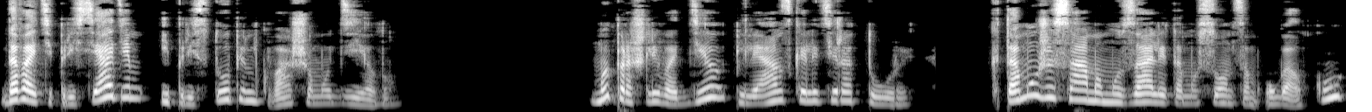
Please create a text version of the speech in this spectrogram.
Давайте присядем и приступим к вашему делу. Мы прошли в отдел пелианской литературы, к тому же самому залитому солнцем уголку,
